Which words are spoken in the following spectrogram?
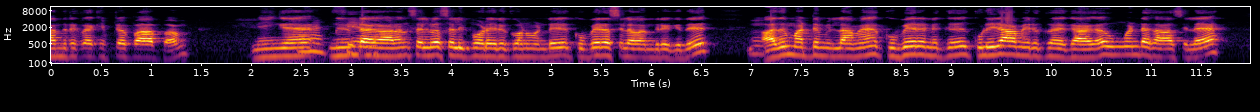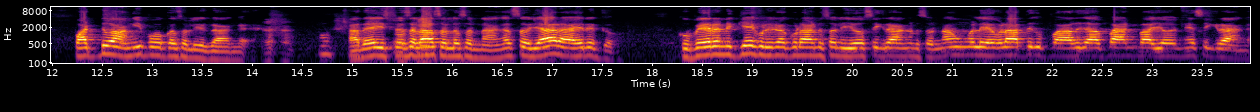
வந்திருக்கிற கிஃப்டை பார்ப்போம். நீங்க நீண்ட காலம் செல்வ செழிப்போட இருக்கணும்னு குபேர சிலை வந்திருக்குது. அது மட்டும் இல்லாம குபேரனுக்கு குளிராம இருக்கிறதுக்காக உங்கண்ட காசுல பட்டு வாங்கி போக்க சொல்லியிருக்காங்க அதை ஸ்பெஷலா சொல்ல சொன்னாங்க. ஸோ யார் ஆயிருக்கும் குபேரனுக்கே குளிரக்கூடாதுன்னு சொல்லி யோசிக்கிறாங்கன்னு சொன்னா உங்களை எவ்வளவுத்துக்கு பாதுகாப்பா அன்பா யோ நேசிக்கிறாங்க.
